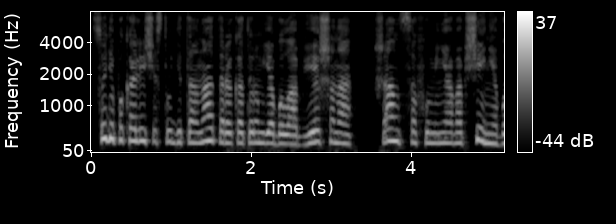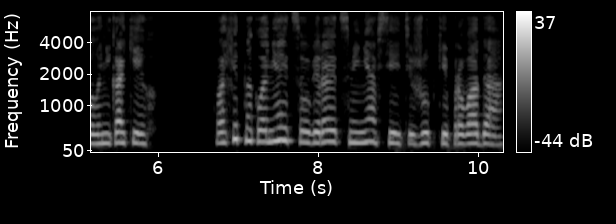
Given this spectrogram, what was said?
Судя по количеству детонатора, которым я была обвешана, шансов у меня вообще не было никаких. Вахит наклоняется убирает с меня все эти жуткие провода,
